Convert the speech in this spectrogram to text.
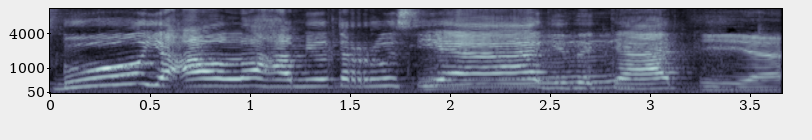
Bu, ya Allah hamil terus ya, Hmm. gitu kan? Iya.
